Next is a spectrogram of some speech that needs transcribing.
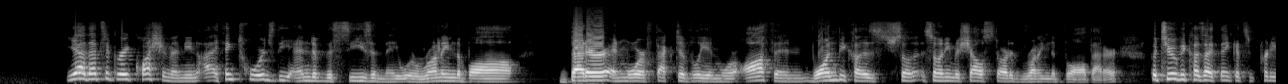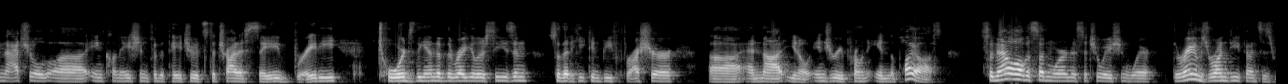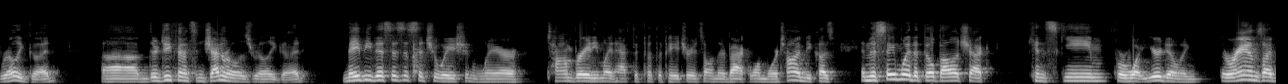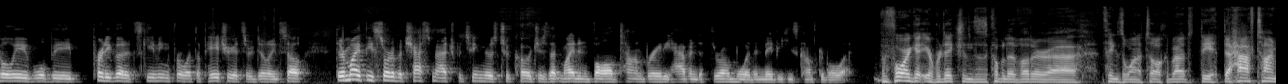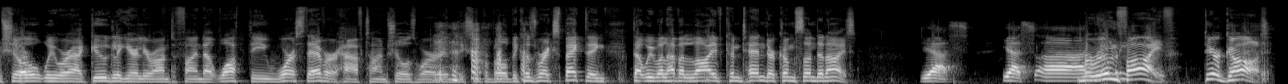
Yeah, that's a great question. I mean, I think towards the end of the season, they were running the ball better and more effectively and more often. One, because Sony Michel started running the ball better, but two, because I think it's a pretty natural uh, inclination for the Patriots to try to save Brady towards the end of the regular season so that he can be fresher uh, and not, you know, injury prone in the playoffs. So now all of a sudden we're in a situation where the Rams' run defense is really good. Um, their defense in general is really good. Maybe this is a situation where Tom Brady might have to put the Patriots on their back one more time because, in the same way that Bill Belichick can scheme for what you're doing, the Rams, I believe, will be pretty good at scheming for what the Patriots are doing. So there might be sort of a chess match between those two coaches that might involve Tom Brady having to throw more than maybe he's comfortable with. Before I get your predictions, there's a couple of other uh, things I want to talk about. The the halftime show sure. we were uh, googling earlier on to find out what the worst ever halftime shows were in the Super Bowl because we're expecting that we will have a live contender come Sunday night. Yes, yes. Uh, Maroon nobody... Five. Dear God.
